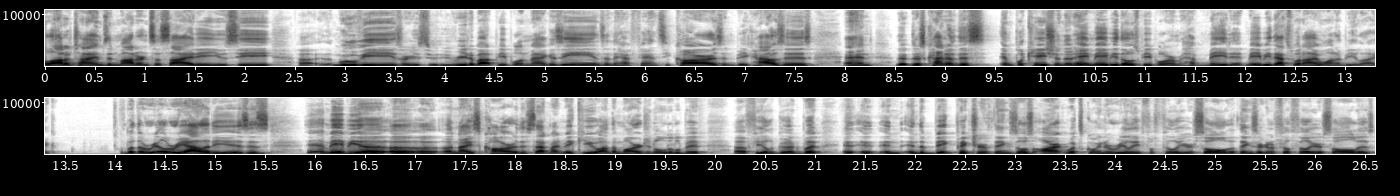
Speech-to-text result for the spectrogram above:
lot of times in modern society, you see uh, movies or you, see, you, read about people in magazines and they have fancy cars and big houses. And th there's kind of this implication that, hey, maybe those people are, have made it. Maybe that's what I want to be like. But the real reality is, is yeah, maybe a, a, a, nice car or this, that might make you on the margin a little bit uh, feel good. But in, in, in, the big picture of things, those aren't what's going to really fulfill your soul. The things that are going to fulfill your soul is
